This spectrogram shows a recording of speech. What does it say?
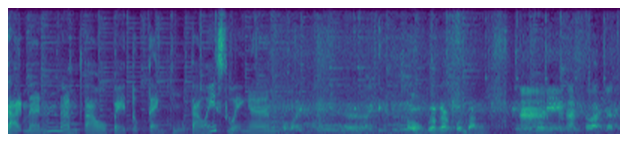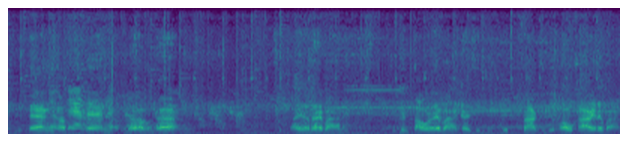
จากนั้นนำเตาไปตกแต่งหูเตาให้สวยงามโอ้เบื้องหลังคนดังอ่าตัวนี้ขั้นตอนจะแตงครับแตงแตงเด้อเออ ไปเอาได้บาทนี่สิเป็นเตาได้บาทใกล้สิเป็นตากสิเผาขายได้บาท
